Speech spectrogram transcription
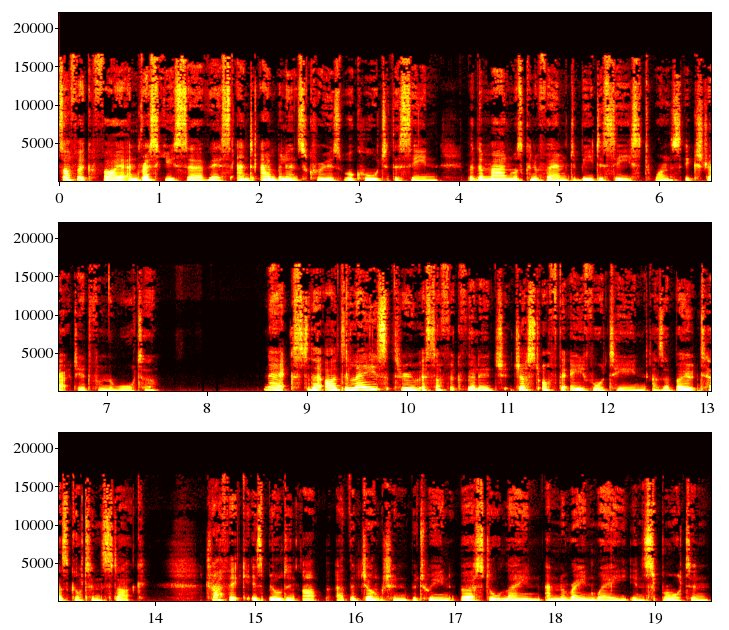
Suffolk Fire and Rescue Service and ambulance crews were called to the scene, but the man was confirmed to be deceased once extracted from the water. Next, there are delays through a Suffolk village just off the A14 as a boat has gotten stuck. Traffic is building up at the junction between Burstall Lane and Lorraine Way in Sproughton.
